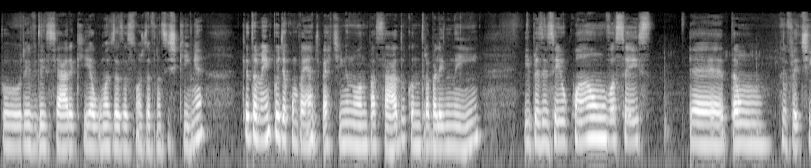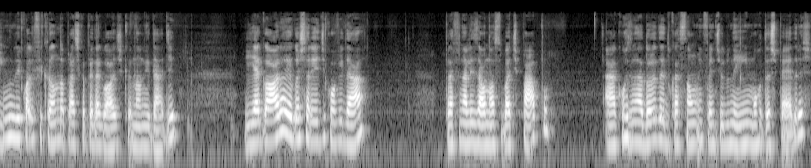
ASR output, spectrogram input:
por evidenciar aqui algumas das ações da Francisquinha, que eu também pude acompanhar de pertinho no ano passado, quando trabalhei no NEIM, e presenciei o quão vocês estão é, refletindo e qualificando a prática pedagógica na unidade. E agora eu gostaria de convidar, para finalizar o nosso bate-papo, a coordenadora da educação infantil do NEIM Morro das Pedras.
